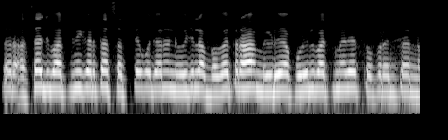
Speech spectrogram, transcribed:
तर अशाच बातमीकरता सत्य न्यूजला बघत राहा. मिळूया पुढील बातमीमध्ये तोपर्यंत नमस्कार.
